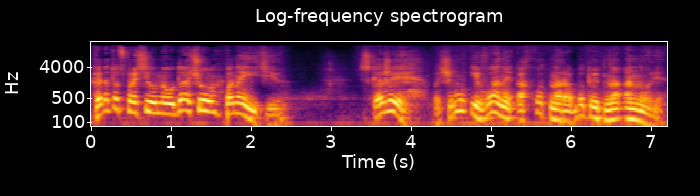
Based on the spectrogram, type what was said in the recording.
когда тот спросил на удачу по наитию. «Скажи, почему Иваны охотно работают на Аноре?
